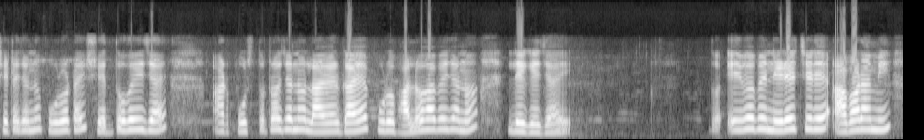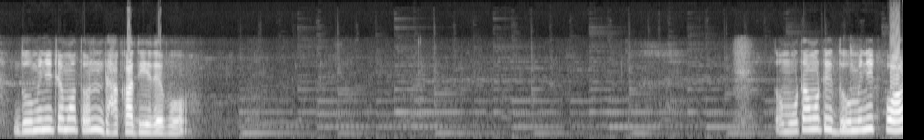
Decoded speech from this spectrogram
সেটা যেন পুরোটাই সেদ্ধ হয়ে যায়, আর পোস্তটাও যেন লাউয়ের গায়ে পুরো ভালোভাবে যেন লেগে যায়। তো এইভাবে নেড়ে চেড়ে আবার আমি দু মিনিটের মতন ঢাকা দিয়ে দেব। তো মোটামুটি দু মিনিট পর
